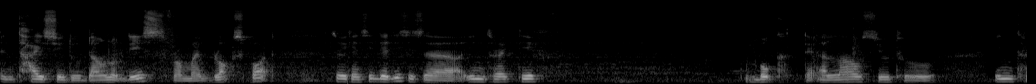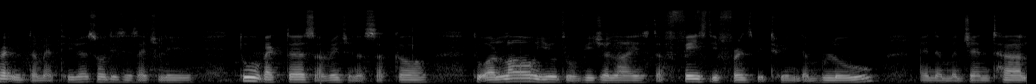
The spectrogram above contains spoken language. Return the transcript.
entice you to download this from my blogspot. So you can see that this is a interactive book that allows you to interact with the material. So this is actually two vectors arranged in a circle to allow you to visualize the phase difference between the blue and the magenta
